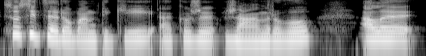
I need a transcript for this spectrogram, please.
sú síce romantiky, akože žánrovo, ale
